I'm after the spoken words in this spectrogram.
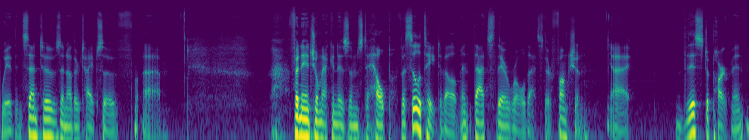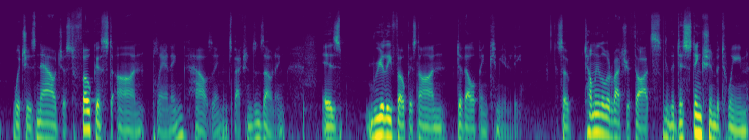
with incentives and other types of uh, financial mechanisms to help facilitate development, that's their role, that's their function. Uh, this department, which is now just focused on planning, housing, inspections, and zoning, is really focused on developing community. So tell me a little bit about your thoughts and the distinction between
